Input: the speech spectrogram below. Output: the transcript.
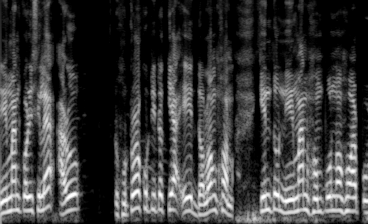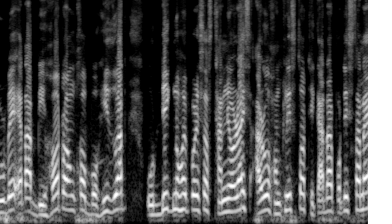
নিৰ্মাণ কৰিছিলে আৰু সোতৰ কোটি টকীয়া এই দলংখন কিন্তু নিৰ্মাণ সম্পূৰ্ণ হোৱাৰ পূৰ্বে এটা বৃহৎ অংশ বহি যোৱাত উদ্বিগ্ন হৈ পৰিছে স্থানীয় ৰাইজ আৰু সংশ্লিষ্ট ঠিকাদাৰ প্ৰতিষ্ঠানে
